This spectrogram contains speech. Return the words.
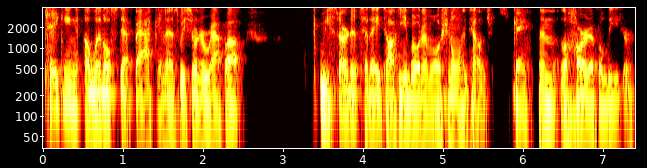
taking a little step back and as we sort of wrap up, we started today talking about emotional intelligence, okay, and the heart of a leader.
